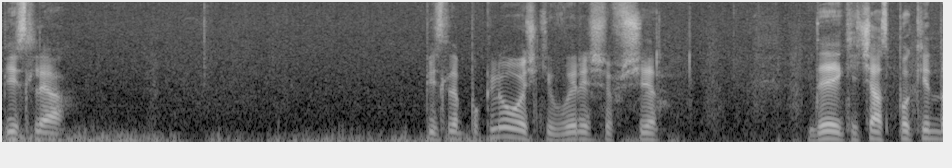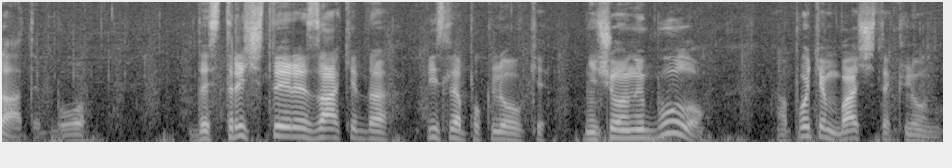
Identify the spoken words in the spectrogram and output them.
після, після покльовочки вирішив ще деякий час покидати, бо десь 3-4 закида після покльовки нічого не було, а потім, бачите, клюнув.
